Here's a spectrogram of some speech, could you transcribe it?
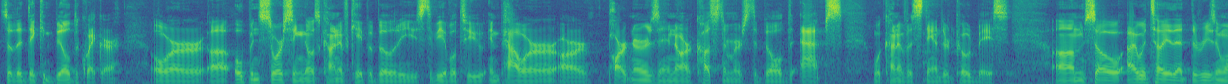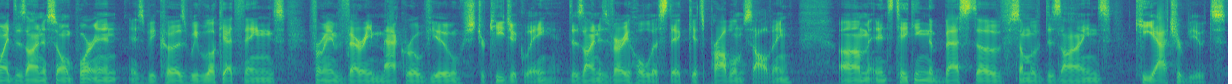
so that they can build quicker or uh, open sourcing those kind of capabilities to be able to empower our partners and our customers to build apps with kind of a standard code base. Um, so I would tell you that the reason why design is so important is because we look at things from a very macro view strategically. Design is very holistic, it's problem solving, um, and it's taking the best of some of design's key attributes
